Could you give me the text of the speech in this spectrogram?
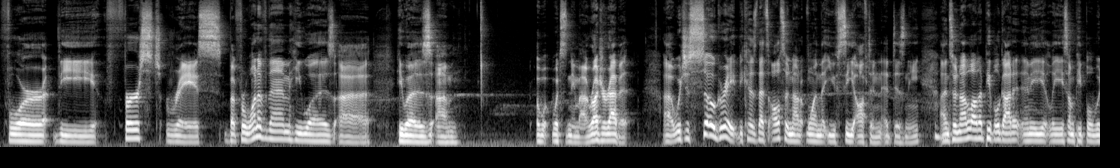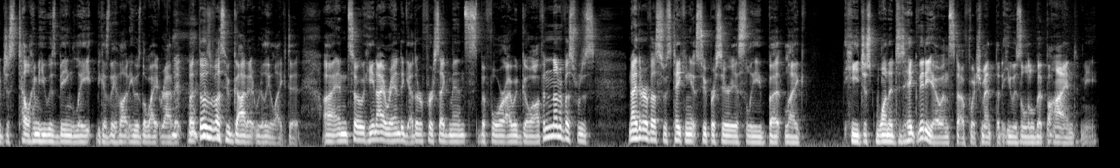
for the first race, but for one of them, he was uh, he was um, what's his name? Uh, Roger Rabbit. Uh, which is so great because that's also not one that you see often at Disney. And so not a lot of people got it immediately. Some people would just tell him he was being late because they thought he was the White Rabbit. But those of us who got it really liked it. Uh, and so he and I ran together for segments before I would go off. And none of us was, neither of us was taking it super seriously, but like he just wanted to take video and stuff, which meant that he was a little bit behind me.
